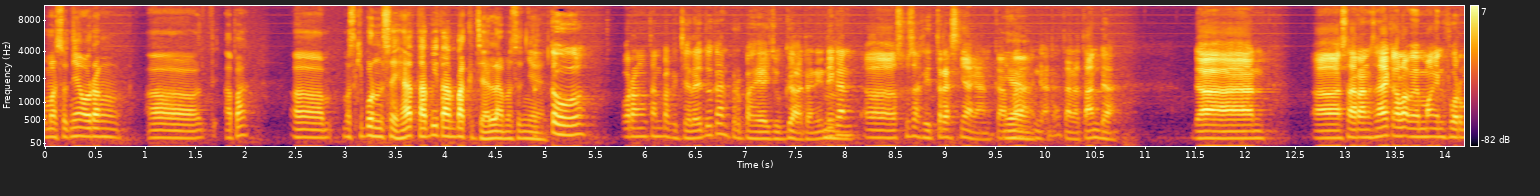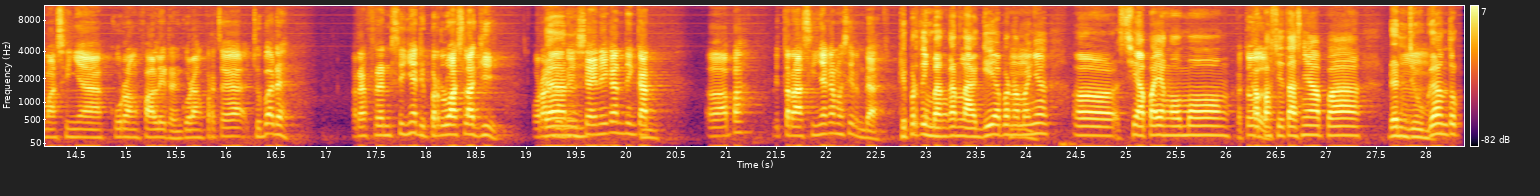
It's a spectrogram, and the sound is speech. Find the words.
Oh maksudnya orang eh, apa? Eh, meskipun sehat tapi tanpa gejala maksudnya. Betul. Orang tanpa gejala itu kan berbahaya juga dan ini kan eh, susah ditresnya kan karena Iya. nggak ada tanda-tanda. Dan eh, saran saya kalau memang informasinya kurang valid dan kurang percaya, coba deh referensinya diperluas lagi. Orang Dan- Indonesia ini kan tingkat eh, apa literasinya kan masih rendah. Dipertimbangkan lagi apa namanya eh, siapa yang ngomong, Hmm. Betul. kapasitasnya apa dan Hmm. juga untuk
